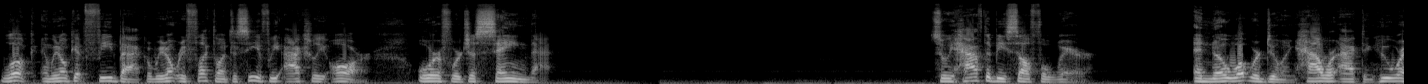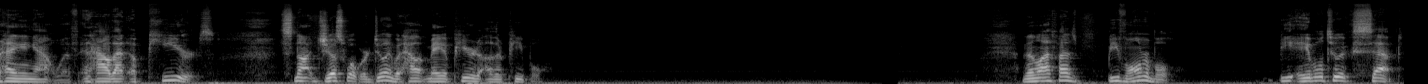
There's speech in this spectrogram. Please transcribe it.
look and we don't get feedback or we don't reflect on it to see if we actually are or if we're just saying that. So we have to be self aware and know what we're doing, how we're acting, who we're hanging out with, and how that appears. It's not just what we're doing, but how it may appear to other people. And then last part is be vulnerable. Be able to accept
